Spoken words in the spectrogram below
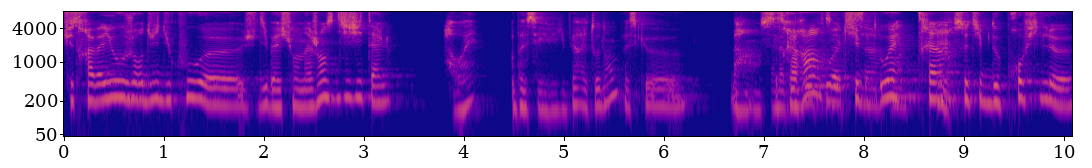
tu travailles où aujourd'hui du coup? Euh, Je dis bah je suis en agence digitale. Ah ouais? Bah c'est hyper étonnant parce que ben c'est très rare, ce type, ouais, très rare ce type de profil euh,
